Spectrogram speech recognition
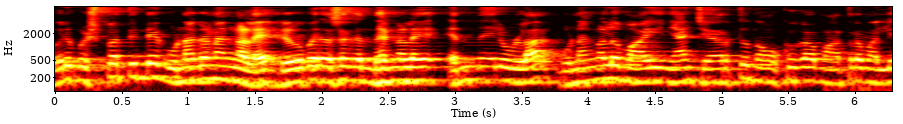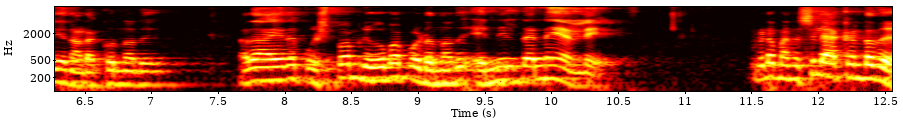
ഒരു പുഷ്പത്തിന്റെ ഗുണഗണങ്ങളെ രൂപരസഗന്ധങ്ങളെ എന്നതിലുള്ള ഗുണങ്ങളുമായി ഞാൻ ചേർത്ത് നോക്കുക മാത്രമല്ലേ നടക്കുന്നത്. അതായത് പുഷ്പം രൂപപ്പെടുന്നത് എന്നിൽ തന്നെയല്ലേ? ഇവിടെ മനസ്സിലാക്കേണ്ടത്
